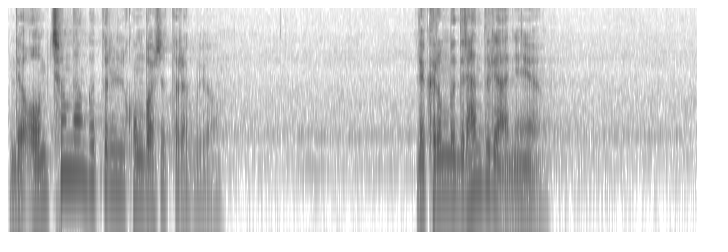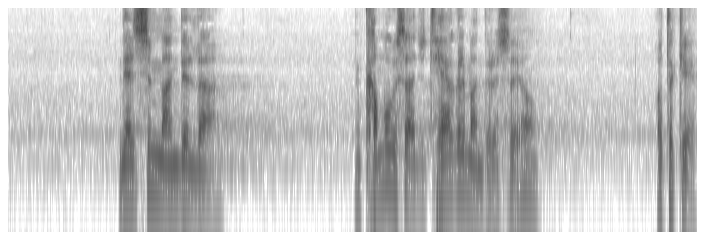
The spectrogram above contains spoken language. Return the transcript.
네, 엄청난 것들을 공부하셨더라고요. 네, 그런 분들이 한둘이 아니에요. 넬슨 만델라 감옥에서 아주 대학을 만들었어요. 어떻게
